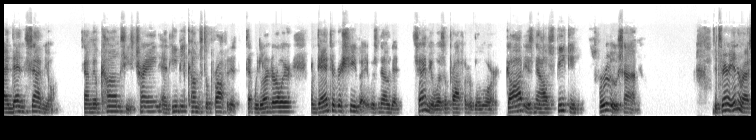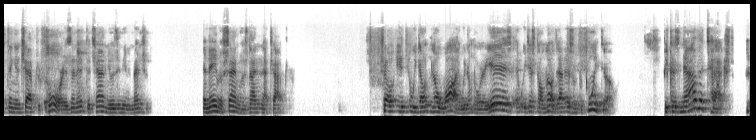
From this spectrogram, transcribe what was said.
And then Samuel. Samuel comes, he's trained, and he becomes the prophet. That we learned earlier from Dan to Beersheba, it was known that Samuel was a prophet of the Lord. God is now speaking through Samuel. It's very interesting in chapter 4, isn't it, that Samuel isn't even mentioned. The name of Samuel is not in that chapter. So it, we don't know why. We don't know where he is, and we just don't know. That isn't the point, though. Because now the text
